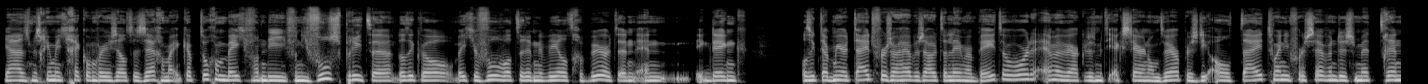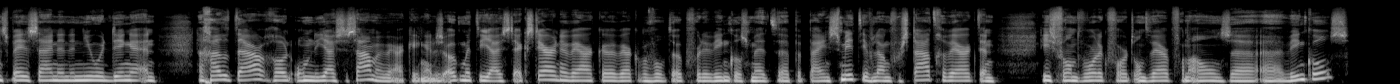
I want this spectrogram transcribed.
ja, het is misschien een beetje gek om voor jezelf te zeggen, maar ik heb toch een beetje van die, van die voelsprieten, dat ik wel een beetje voel wat er in de wereld gebeurt. En, en ik denk, als ik daar meer tijd voor zou hebben, zou het alleen maar beter worden. En we werken dus met die externe ontwerpers die altijd 24/7 dus met trends bezig zijn en de nieuwe dingen. En dan gaat het daar gewoon om de juiste samenwerkingen. Dus ook met de juiste externe werken. We werken bijvoorbeeld ook voor de winkels met eh, Pepijn Smit. Die heeft lang voor staat gewerkt. En die is verantwoordelijk voor het ontwerp van al onze eh, winkels.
